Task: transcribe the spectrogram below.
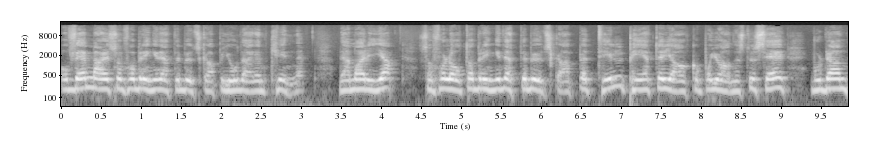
Og hvem er det som får bringe dette budskapet? Jo, det er en kvinne. Det er Maria som får lov til å bringe dette budskapet til Peter, Jakob og Johannes. Du ser hvordan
